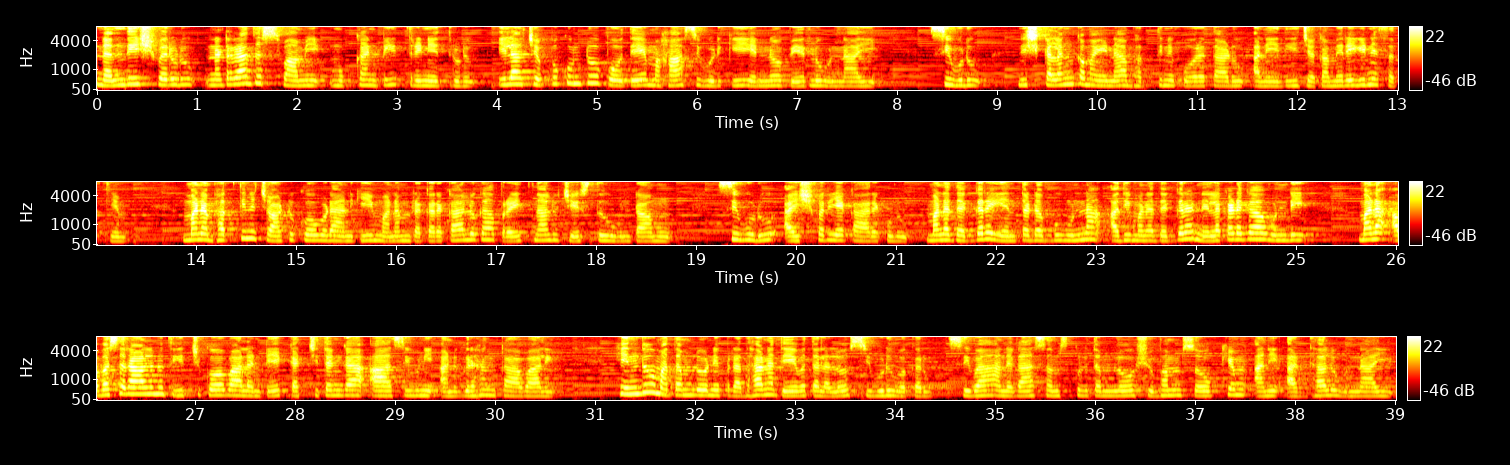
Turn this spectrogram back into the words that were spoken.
నందీశ్వరుడు నటరాజస్వామి ముక్కంటి త్రినేత్రుడు. ఇలా చెప్పుకుంటూ పోతే మహాశివుడికి ఎన్నో పేర్లు ఉన్నాయి. శివుడు నిష్కలంకమైన భక్తిని కోరతాడు అనేది జగమెరిగిన సత్యం. మన భక్తిని చాటుకోవడానికి మనం రకరకాలుగా ప్రయత్నాలు చేస్తూ ఉంటాము. శివుడు ఐశ్వర్యకారకుడు. మన దగ్గర ఎంత డబ్బు ఉన్నా అది మన దగ్గర నిలకడగా ఉండి మన అవసరాలను తీర్చుకోవాలంటే ఖచ్చితంగా ఆ శివుని అనుగ్రహం కావాలి. హిందూ మతంలోని ప్రధాన దేవతలలో శివుడు ఒకరు. శివ అనగా సంస్కృతంలో శుభం సౌఖ్యం అని అర్థాలు ఉన్నాయి.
